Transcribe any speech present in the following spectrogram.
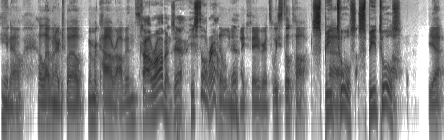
you know, 11 or 12. Remember Kyle Robbins? Kyle Robbins. Yeah. He's still around. Still one Yeah. of my favorites. We still talk. Speed Uh, tools. Speed tools. Yeah.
